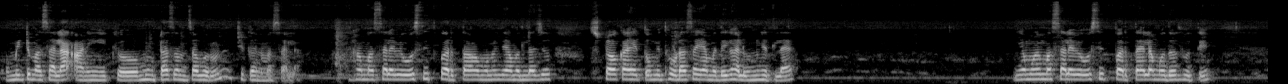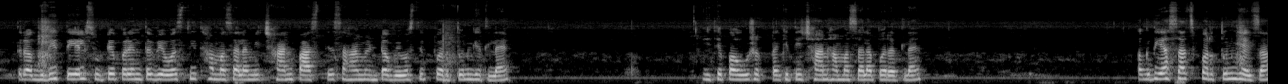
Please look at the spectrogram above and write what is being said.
मीठ मसाला आणि एक मोठा चमचा भरून चिकन मसाला. हा मसाला व्यवस्थित परतावा म्हणून यामधला जो स्टॉक आहे तो मी थोडासा यामध्ये घालून घेतला आहे यामुळे मसाला व्यवस्थित परतायला मदत होते. तर अगदी तेल सुटेपर्यंत व्यवस्थित हा मसाला मी छान पाच ते सहा मिनटं व्यवस्थित परतून घेतला आहे इथे पाहू शकता किती छान हा मसाला परतला आहे अगदी असाच परतून घ्यायचा.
